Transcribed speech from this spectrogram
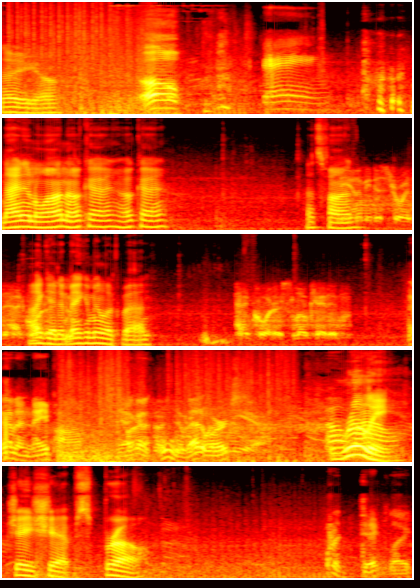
There you go. Oh. Dang. Nine and one. Okay, okay. That's fine. I get it, making me look bad. Headquarters located. I got a napalm. Yeah, I got. Ooh, that works. Oh, really, wow. J ships, bro. What a dick, like.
